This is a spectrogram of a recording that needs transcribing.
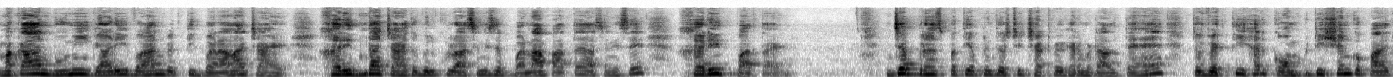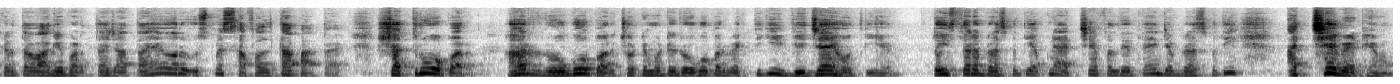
मकान, भूमि, गाड़ी, वाहन व्यक्ति बनाना चाहे, खरीदना चाहे तो बिल्कुल आसानी से बना पाता है, आसानी से खरीद पाता है। जब बृहस्पति अपनी दृष्टि छठवें घर में डालते हैं तो व्यक्ति हर कंपटीशन को पार करता हुआ आगे बढ़ता जाता है और उसमें सफलता पाता है। शत्रुओं पर, हर रोगों पर छोटे मोटे रोगों पर व्यक्ति की विजय होती है। तो इस तरह बृहस्पति अपने अच्छे फल देते हैं, जब बृहस्पति अच्छे बैठे हों।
